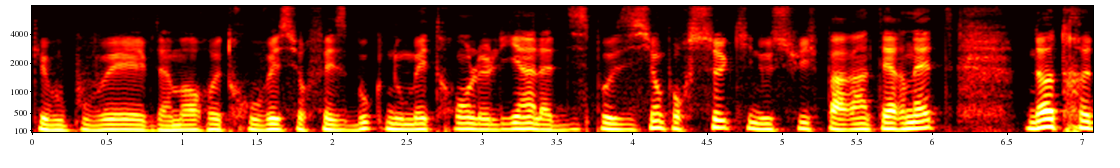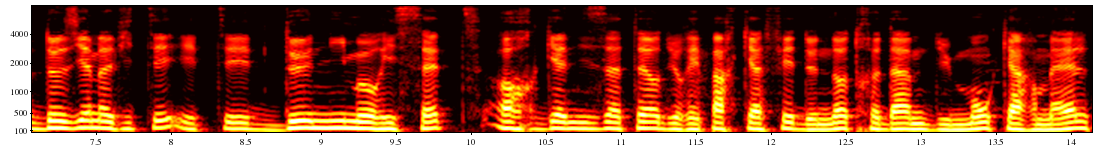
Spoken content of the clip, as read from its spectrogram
que vous pouvez évidemment retrouver sur Facebook. Nous mettrons le lien à la disposition pour ceux qui nous suivent par Internet. Notre deuxième invité était Denis Morissette, organisateur du Répare Café de Notre-Dame du Mont-Carmel.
